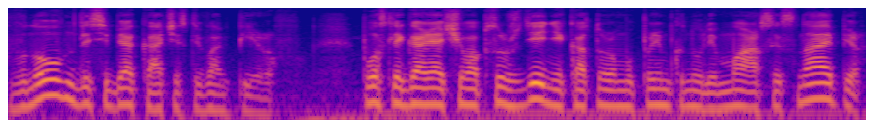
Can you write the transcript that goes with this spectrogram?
в новом для себя качестве вампиров – После горячего обсуждения, к которому примкнули Марс и Снайпер,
